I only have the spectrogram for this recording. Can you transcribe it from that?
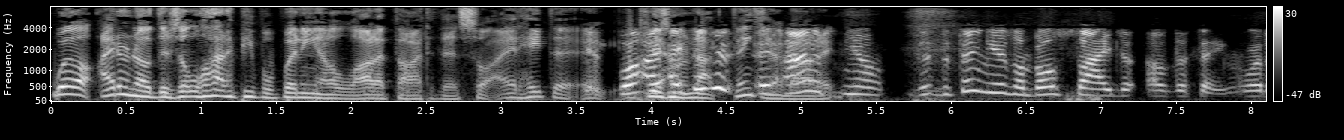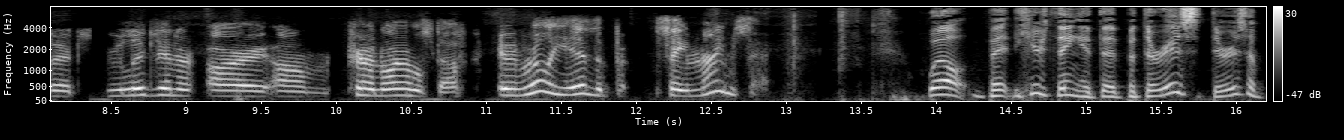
well, I don't know. There's a lot of people putting in a lot of thought to this, so I'd hate to uh, Well, I, accuse I them of not it, thinking it, about honest- it. You know, the, the thing is on both sides of the thing, whether it's religion or, or um, paranormal stuff, it really is the same mindset. Well, but here's the thing, but there is, there is a,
